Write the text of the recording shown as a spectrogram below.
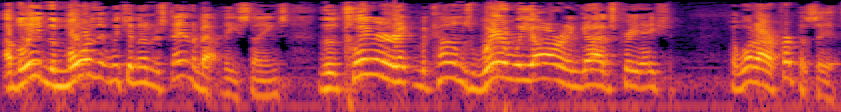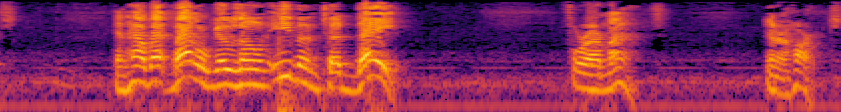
I believe the more that we can understand about these things, the clearer it becomes where we are in God's creation and what our purpose is. And how that battle goes on even today for our minds and our hearts.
